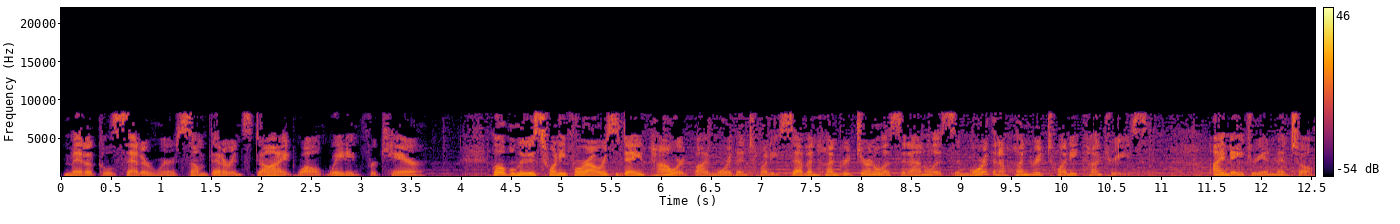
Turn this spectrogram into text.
Medical Center where some veterans died while waiting for care. Global News 24 hours a day powered by more than 2,700 journalists and analysts in more than 120 countries. I'm Adrienne Mitchell.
